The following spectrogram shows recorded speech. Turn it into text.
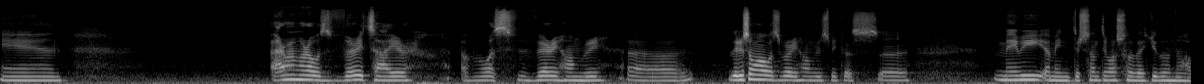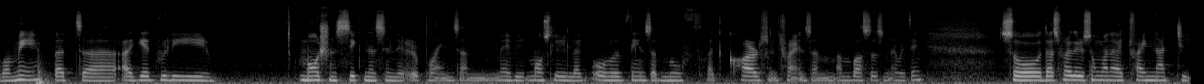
and I remember I was very tired. I was very hungry. Uh, the reason why I was very hungry is because uh, maybe I mean there's something also that you don't know about me, but uh, I get really motion sickness in the airplanes and maybe mostly like all the things that move like cars and trains and, and buses and everything. So that's why there's someone I try not to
